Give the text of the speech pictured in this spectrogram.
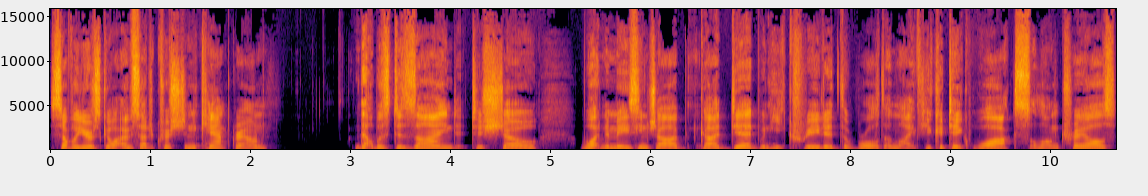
Several years ago, I was at a Christian campground that was designed to show what an amazing job God did when He created the world and life. You could take walks along trails,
